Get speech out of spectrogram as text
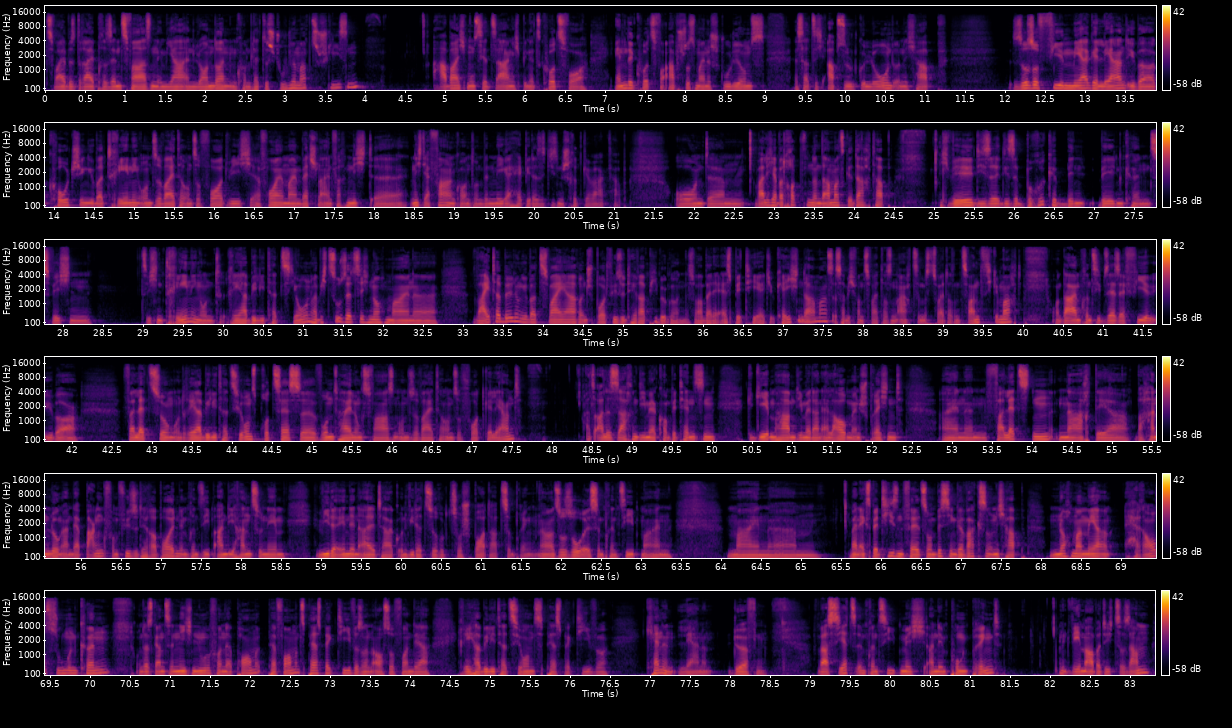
zwei bis drei Präsenzphasen im Jahr in London ein komplettes Studium abzuschließen. Aber ich muss jetzt sagen, ich bin jetzt kurz vor Ende, kurz vor Abschluss meines Studiums. Es hat sich absolut gelohnt und ich habe so, so viel mehr gelernt über Coaching, über Training und so weiter und so fort, wie ich äh, vorher in meinem Bachelor einfach nicht, äh, nicht erfahren konnte und bin mega happy, dass ich diesen Schritt gewagt habe. Und ähm, weil ich aber trotzdem dann damals gedacht habe, ich will diese, diese Brücke bilden können zwischen zwischen Training und Rehabilitation habe ich zusätzlich noch meine Weiterbildung über zwei Jahre in Sportphysiotherapie begonnen. Das war bei der SBT Education damals. Das habe ich von 2018 bis 2020 gemacht und da im Prinzip sehr, sehr viel über Verletzungen und Rehabilitationsprozesse, Wundheilungsphasen und so weiter und so fort gelernt. Also alles Sachen, die mir Kompetenzen gegeben haben, die mir dann erlauben, entsprechend einen Verletzten nach der Behandlung an der Bank vom Physiotherapeuten im Prinzip an die Hand zu nehmen, wieder in den Alltag und wieder zurück zur Sportart zu bringen. Also so ist im Prinzip mein, mein, ähm, mein Expertisenfeld so ein bisschen gewachsen und ich habe noch mal mehr herauszoomen können und das Ganze nicht nur von der Performance-Perspektive, sondern auch so von der Rehabilitationsperspektive kennenlernen dürfen. Was jetzt im Prinzip mich an den Punkt bringt, mit wem arbeite ich zusammen?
